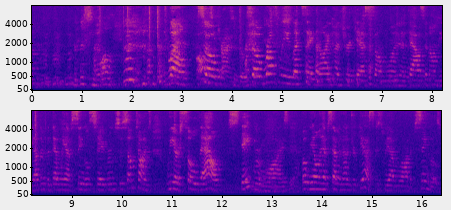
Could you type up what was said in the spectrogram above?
Small. Well, so, so roughly, let's say nine hundred guests on one, a thousand on the other, but then we have single staterooms. So sometimes we are sold out stateroom wise, but we only have seven hundred guests because we have a lot of singles.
